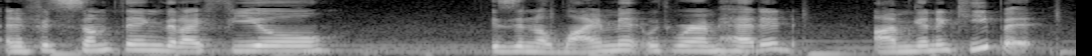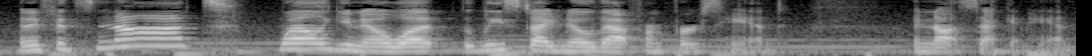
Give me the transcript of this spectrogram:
And if it's something that I feel is in alignment with where I'm headed, I'm going to keep it. And if it's not, well, you know what? At least I know that from firsthand and not secondhand.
